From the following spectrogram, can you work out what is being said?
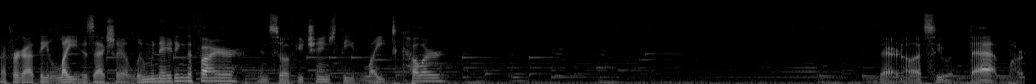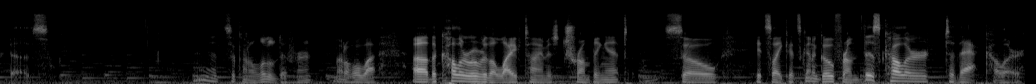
I forgot the light is actually illuminating the fire and so if you change the light color there now let's see what that part does. Eh, it's looking a little different not a whole lot. Uh, the color over the lifetime is trumping it so it's like it's gonna go from this color to that color.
